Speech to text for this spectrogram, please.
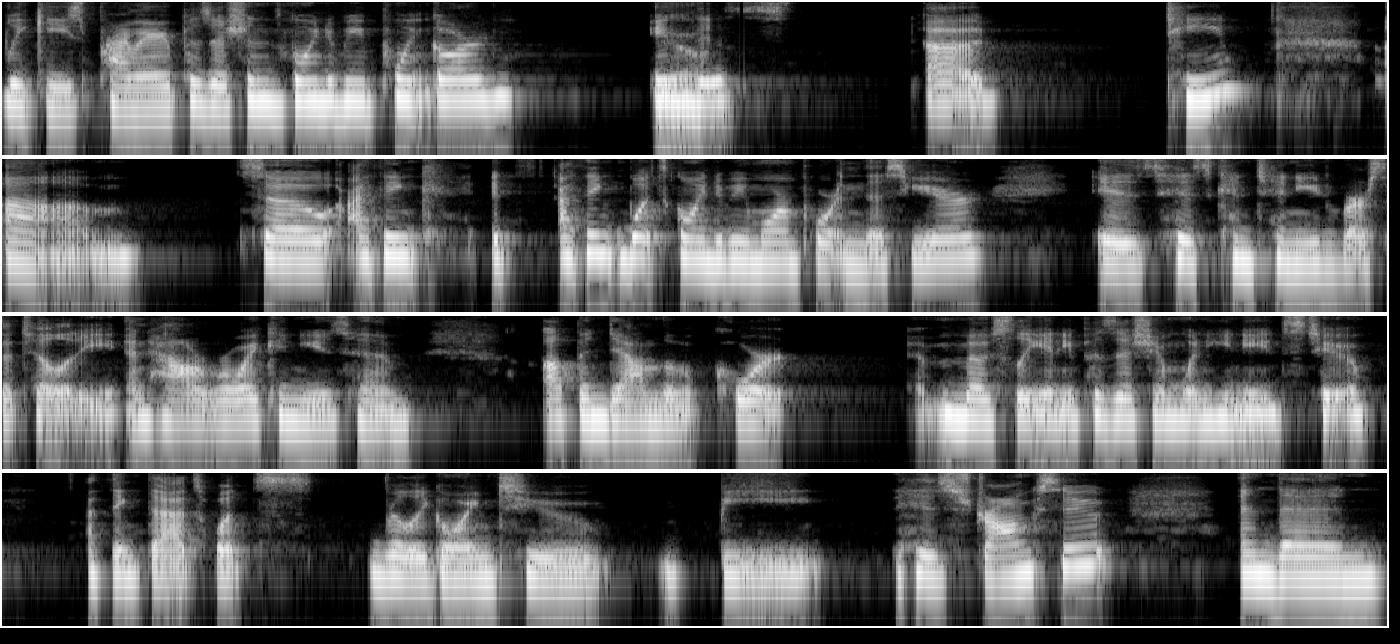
Leaky's primary position is going to be point guard in yeah. this uh, team. Um, so I think it's I think what's going to be more important this year is his continued versatility and how Roy can use him up and down the court, mostly any position when he needs to. I think that's what's really going to be his strong suit. And then,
